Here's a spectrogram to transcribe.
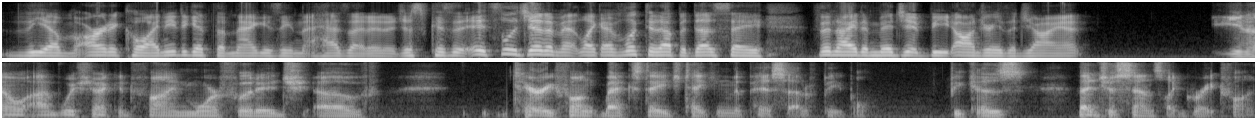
the um, article. I need to get the magazine that has that in it, just because it, it's legitimate. Like I've looked it up. It does say the night a midget beat Andre the Giant. You know, I wish I could find more footage of Terry Funk backstage taking the piss out of people because that just sounds like great fun.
